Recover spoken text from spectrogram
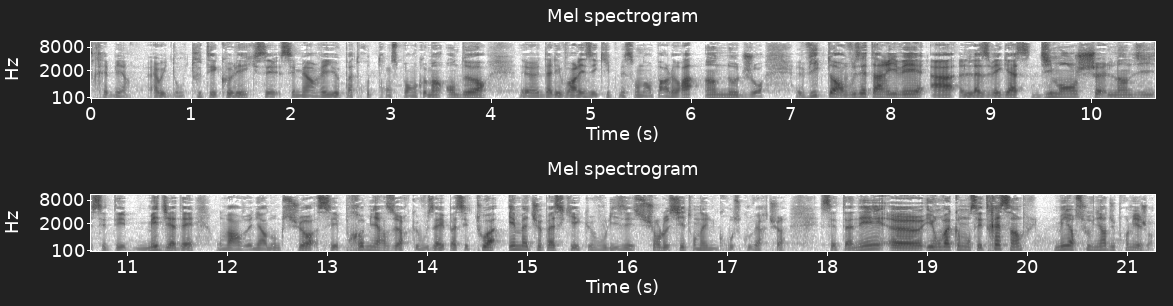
Très bien. Ah oui, donc tout est collé, c'est merveilleux, pas trop de transport en commun, en dehors euh, d'aller voir les équipes, mais ça on en parlera un autre jour. Victor, vous êtes arrivé à Las Vegas dimanche, lundi c'était Media Day. On va revenir donc sur ces premières heures que vous avez passées, toi et Mathieu Pasquier, que vous lisez sur le site. On a une grosse couverture cette année. Euh, et on va commencer très simple, meilleur souvenir du premier jour.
